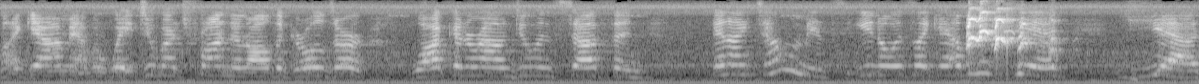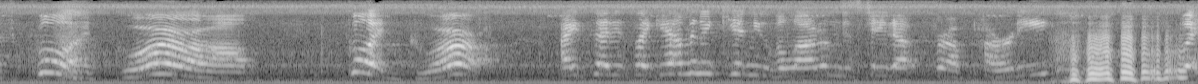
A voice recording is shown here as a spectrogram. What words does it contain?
like, yeah, I'm having way too much fun, and all the girls are walking around doing stuff, and and I tell them it's you know it's like having a kid. Yes, good girl, good girl. I said it's like having a kid, and you've allowed them to stay up for a party. But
